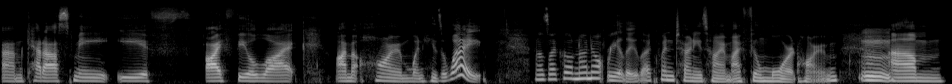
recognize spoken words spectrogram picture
um Kat asked me if I feel like I'm at home when he's away. And I was like, "Oh, no, not really. Like when Tony's home, I feel more at home." Um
